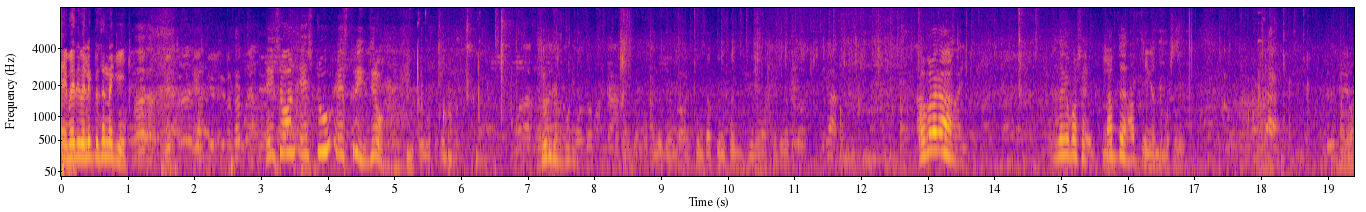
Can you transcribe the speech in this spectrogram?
এই মেহেদি ভাই লিখতেছেন নাকি? H one H two H three zero. অল্প লাগান যে জায়গায় বসে চাপ দেন হাত আবার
